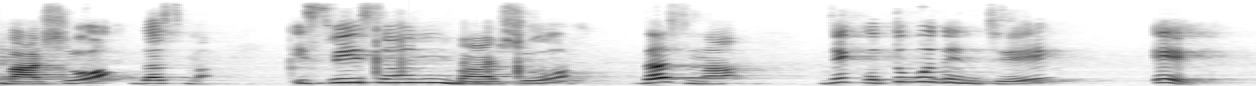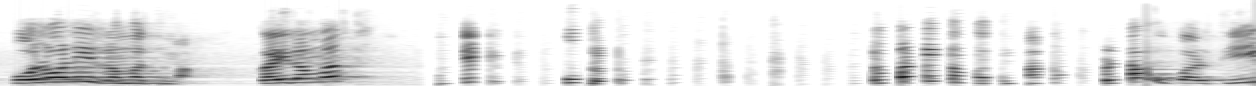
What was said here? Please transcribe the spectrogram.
બારસો દસમાં? ઈસવીસન બારસો દસમાં, જે કુતુબુદ્દીન છે, એ પોલોની રમતમાં કઈ રમત? ઉપરથી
